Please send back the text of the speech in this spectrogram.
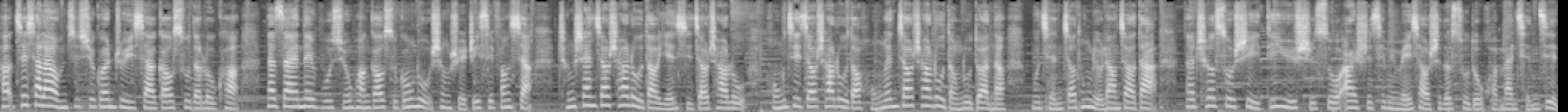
好，接下来我们继续关注一下高速的路况。那在内部循环高速公路圣水 GC 方向，成山交叉路到延禧交叉路、宏济交叉路到洪恩交叉路等路段呢，目前交通流量较大，那车速是以低于时速二十千米每小时的速度缓慢前进。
